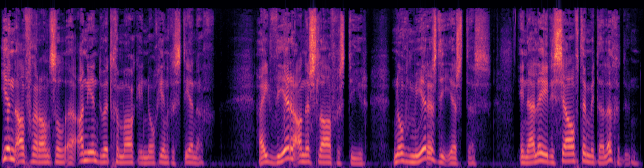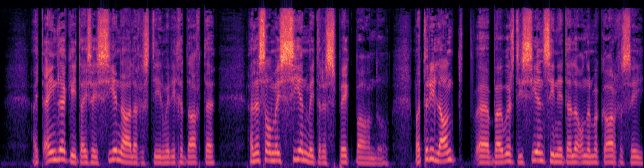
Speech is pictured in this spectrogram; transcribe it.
een afgeransel, 'n ander een doodgemaak en nog een gestenig. Hy het weer 'n ander slaaf gestuur, nog meer as die eerstes, en hulle het dieselfde met hulle gedoen. Uiteindelik het hy sy seun na hulle gestuur met die gedagte: "Hulle sal my seun met respek behandel." Maar toe die landbouers die seun sien, het hulle onder mekaar gesê:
